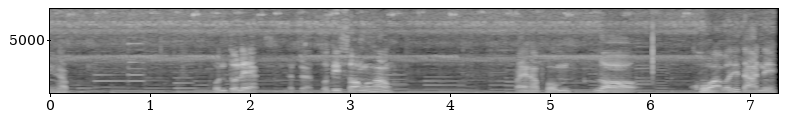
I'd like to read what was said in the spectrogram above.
นี่ครับผลตัวแรกแล้วก็ตัวที่สองของเขาไปครับผมล่อขัวบทิตานี่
